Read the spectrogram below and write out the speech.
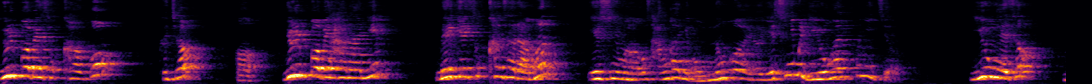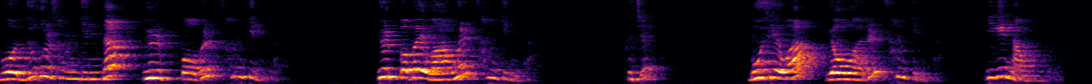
율법에 속하고 그죠? 어, 율법의 하나님에게 속한 사람은 예수님하고 상관이 없는 거예요. 예수님을 이용할 뿐이죠. 이용해서 뭐 누굴 섬긴다? 율법을 섬긴다. 율법의 왕을 섬긴다. 그죠? 모세와 여호와를 섬긴다. 이게 나오는 거예요.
